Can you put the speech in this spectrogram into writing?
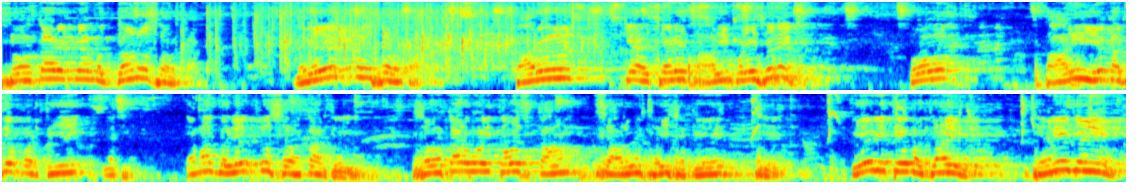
સહકાર એટલે બધાનો સહકાર. દરેકનો સહકાર. કારણ કે અત્યારે તાળી પડે છે ને, તો તાળી એક આજે પડતી નથી. એમાં દરેકનો સહકાર જોઈએ. સહકાર હોય તો જ કામ સારું થઈ શકે છે. એ રીતે બધાએ જેણે જેણે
